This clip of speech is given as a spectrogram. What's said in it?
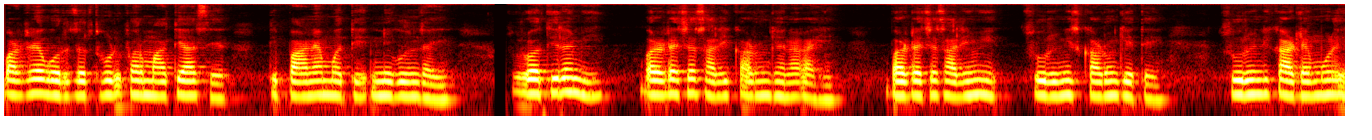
बटाट्यावर जर थोडीफार माती असेल ती पाण्यामध्ये निघून जाईल. सुरुवातीला मी बटाट्याच्या साली काढून घेणार आहे. बटाट्याच्या साली मी सुरीनीच काढून घेते. सुरीनी काढल्यामुळे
